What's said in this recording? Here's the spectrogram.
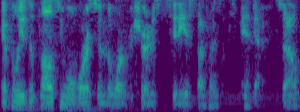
It believes the policy will worsen the worker shortage the city has suffered since the pandemic. So,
